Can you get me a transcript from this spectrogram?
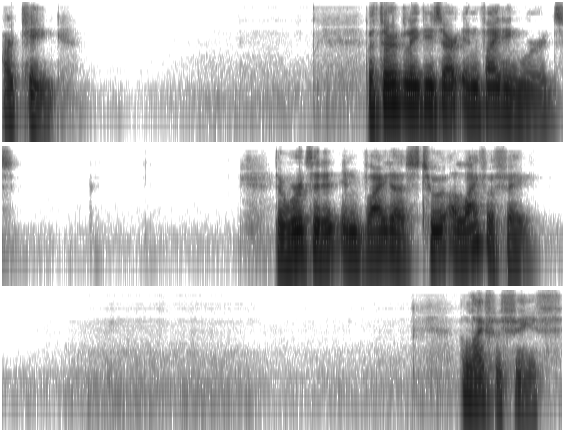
our King. But thirdly, these are inviting words. They're words that invite us to a life of faith. A life of faith.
